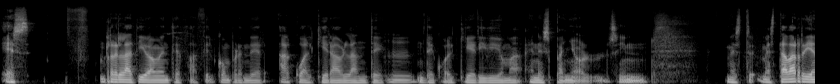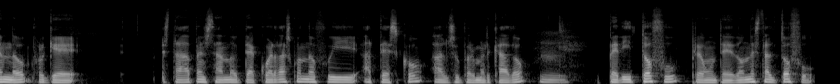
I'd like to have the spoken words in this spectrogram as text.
Es relativamente fácil comprender a cualquier hablante Mm. de cualquier idioma en español. Sin... Me, est- me estaba riendo porque estaba pensando, ¿te acuerdas cuando fui a Tesco, al supermercado? Pedí tofu, pregunté, ¿dónde está el tofu?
